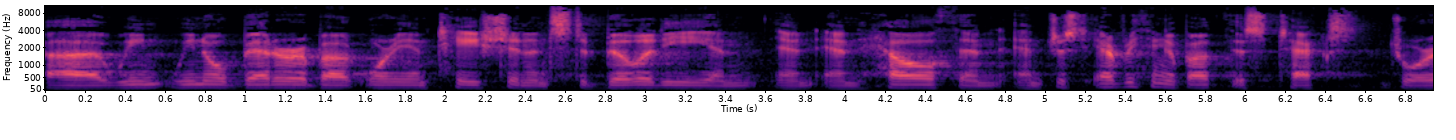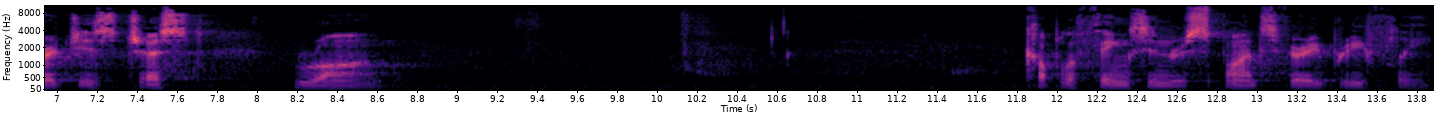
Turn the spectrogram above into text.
Uh, we, we know better about orientation and stability and, and, and health and, and just everything about this text, George, is just wrong. A couple of things in response very briefly.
